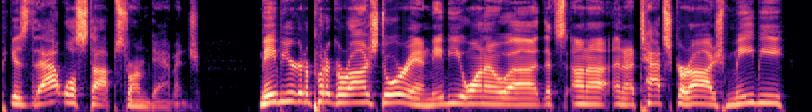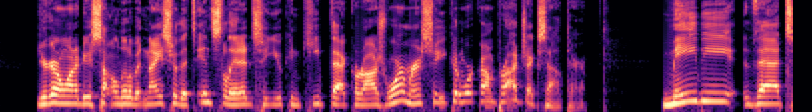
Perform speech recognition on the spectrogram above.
because that will stop storm damage. Maybe you're going to put a garage door in. Maybe you want to uh, that's on a, an attached garage. Maybe you're going to want to do something a little bit nicer that's insulated so you can keep that garage warmer so you can work on projects out there maybe that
